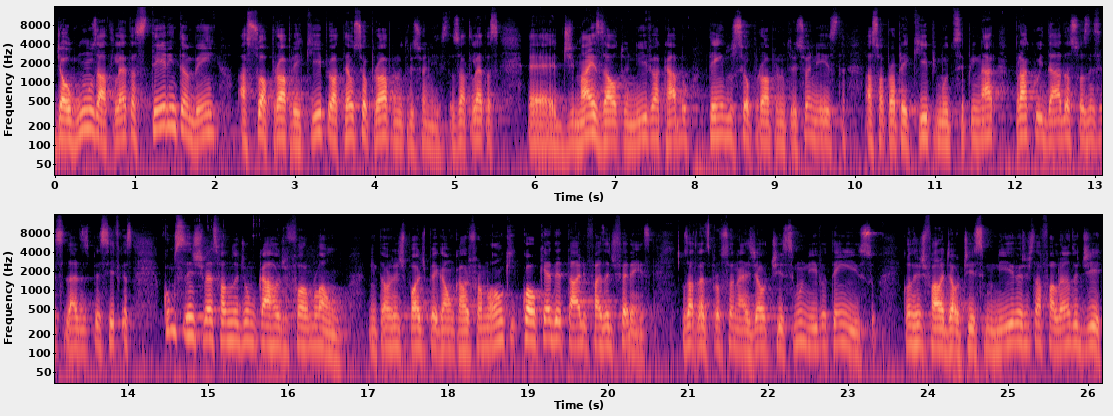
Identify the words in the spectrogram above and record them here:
de alguns atletas terem também a sua própria equipe ou até o seu próprio nutricionista. Os atletas é, de mais alto nível acabam tendo o seu próprio nutricionista, a sua própria equipe multidisciplinar para cuidar das suas necessidades específicas, como se a gente estivesse falando de um carro de Fórmula 1. Então a gente pode pegar um carro de Fórmula 1 que qualquer detalhe faz a diferença. Os atletas profissionais de altíssimo nível têm isso. Quando a gente fala de altíssimo nível, a gente está falando de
